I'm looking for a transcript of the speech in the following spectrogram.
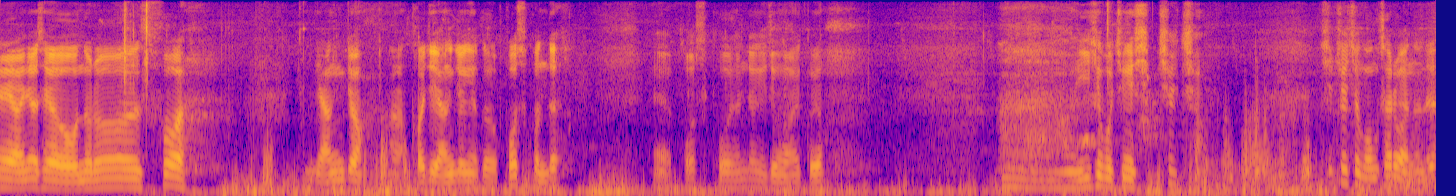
네, 안녕하세요. 오늘은 수월 양정, 아, 거제 양정의 그 포스코인데, 예, 포스코 현장에 지금 와 있고요. 25층에 17층, 17층 공사를 왔는데,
